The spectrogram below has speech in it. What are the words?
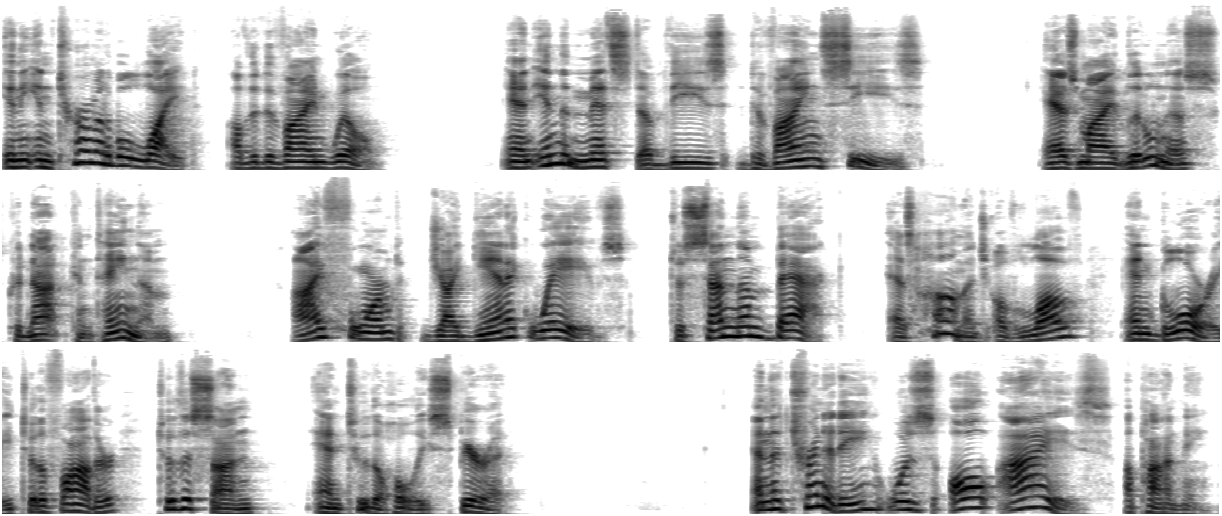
in the interminable light of the divine will. And in the midst of these divine seas, as my littleness could not contain them, I formed gigantic waves to send them back as homage of love and glory to the Father, to the Son, and to the Holy Spirit. And the Trinity was all eyes upon me.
